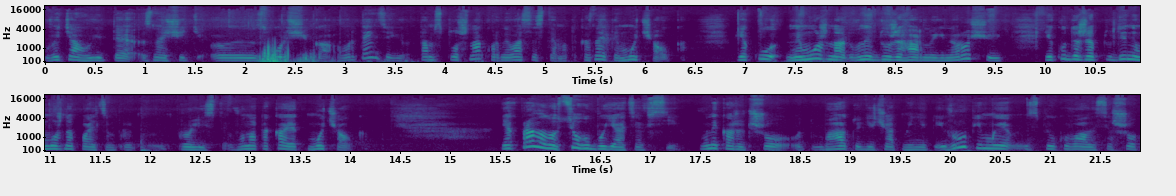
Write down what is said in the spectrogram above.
витягуєте значить, е, з горщика гортензію, там сплошна корнева система, така, знаєте, мочалка, яку не можна, вони дуже гарно її нарощують, яку навіть туди не можна пальцем пролізти. Вона така, як мочалка. Як правило, цього бояться всі. Вони кажуть, що от багато дівчат мені і в групі ми спілкувалися, що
